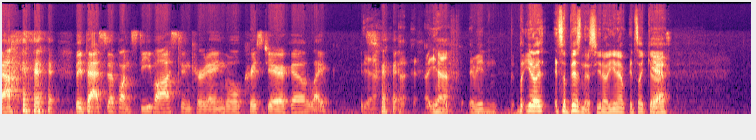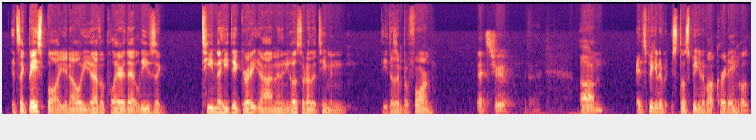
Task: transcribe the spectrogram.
they passed up on Steve Austin, Kurt Angle, Chris Jericho. Like, Yeah, uh, uh, yeah. I mean, but you know, it's a business. You know, you know, it's like uh, Yes. it's like baseball. You know, you have a player that leaves a team that he did great on, and then he goes to another team and he doesn't perform. that's true. Um, and speaking of still speaking about Kurt Angle,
